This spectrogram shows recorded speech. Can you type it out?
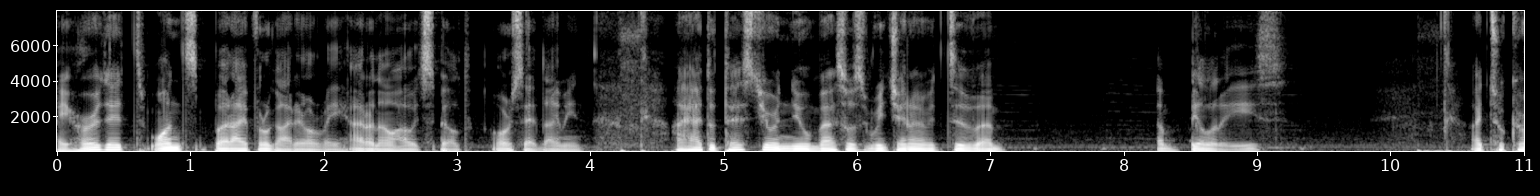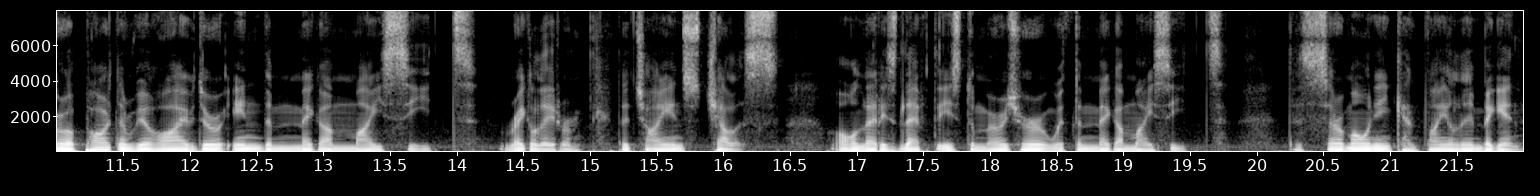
I heard it once, but I forgot it already. I don't know how it's spelled, or said, I mean. I had to test your new vessel's regenerative uh, abilities. I took her apart and revived her in the Megamycete regulator, the giant's chalice. All that is left is to merge her with the Megamycete. The ceremony can finally begin.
